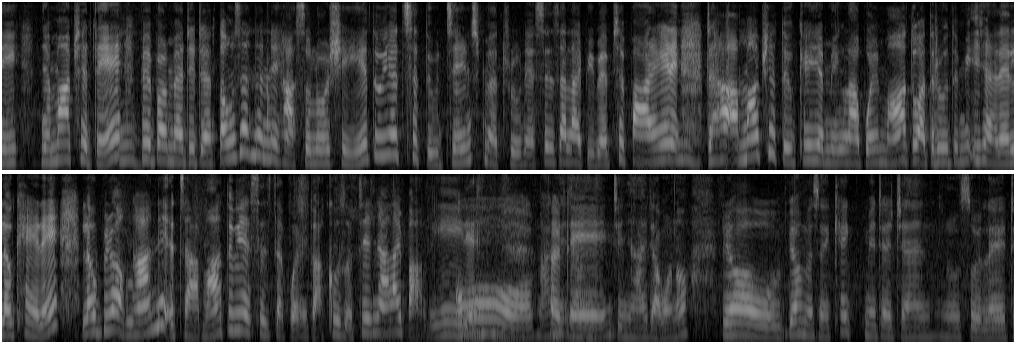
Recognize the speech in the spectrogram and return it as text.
နီးညီမဖြစ်တဲ့ Pepper Meditan 32နှစ်ဟာဆိုလို့ရှိရင်သူရဲ့ချစ်သူ James Matthew နဲ့ဆင်းဆက်လိုက်ပြီးပဲဖြစ်ပါတယ်တဲ့ဒါဟာအမဖြစ်သူခေရဲ့မင်္ဂလာပွဲမှာသူကသူတို့သမီးအရာလေးလောက်ခဲ့တယ်လောက်ပြီးတော့9နှစ်အကြာမှာသူရဲ့ဆင်းဆက်ပွဲကအခုဆိုကျင်းညာလိုက်ပါပြီတဲ့ဩငါဟုတ်တယ်ကျင်ညာလိုက်တာပေါ့နော်ပြီးတော့ဟိုပြောမှဆိုရင် cake middleton လို့ဆိုလဲတ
